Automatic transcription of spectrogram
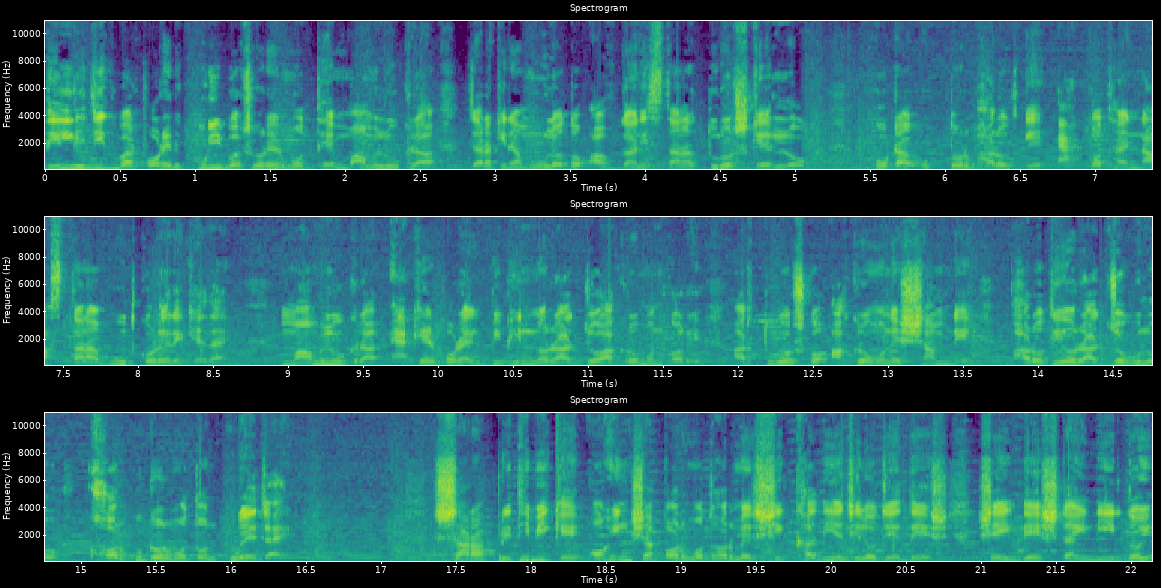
দিল্লি জিতবার পরের কুড়ি বছরের মধ্যে মামলুকরা, যারা কিনা মূলত আফগানিস্তান আর তুরস্কের লোক, গোটা উত্তর ভারতকে এক কথায় নাস্তানা বুধ করে রেখে দেয়। মামলুকরা একের পর এক বিভিন্ন রাজ্য আক্রমণ করে আর তুরস্ক আক্রমণের সামনে ভারতীয় রাজ্যগুলো খড়কুটোর মতন উড়ে যায়। সারা পৃথিবীকে অহিংসা কর্মধর্মের শিক্ষা দিয়েছিল যে দেশ, সেই দেশটাই নির্দয়ী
